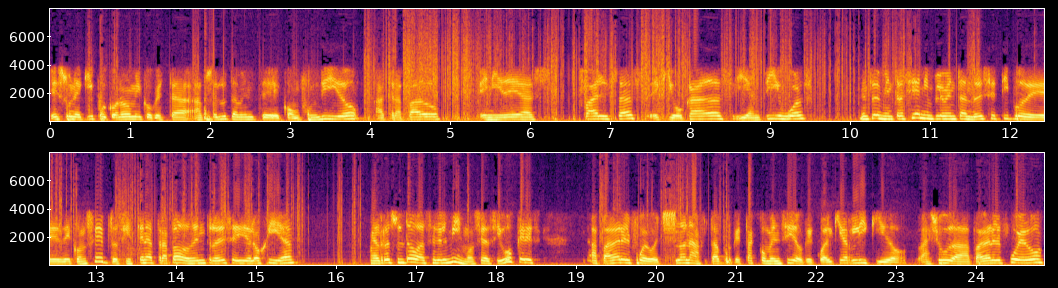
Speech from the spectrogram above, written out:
Es un equipo económico que está absolutamente confundido, atrapado en ideas falsas, equivocadas y antiguas. Entonces, mientras sigan implementando ese tipo de, de conceptos y estén atrapados dentro de esa ideología, el resultado va a ser el mismo. O sea, si vos querés apagar el fuego echando nafta porque estás convencido que cualquier líquido ayuda a apagar el fuego,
